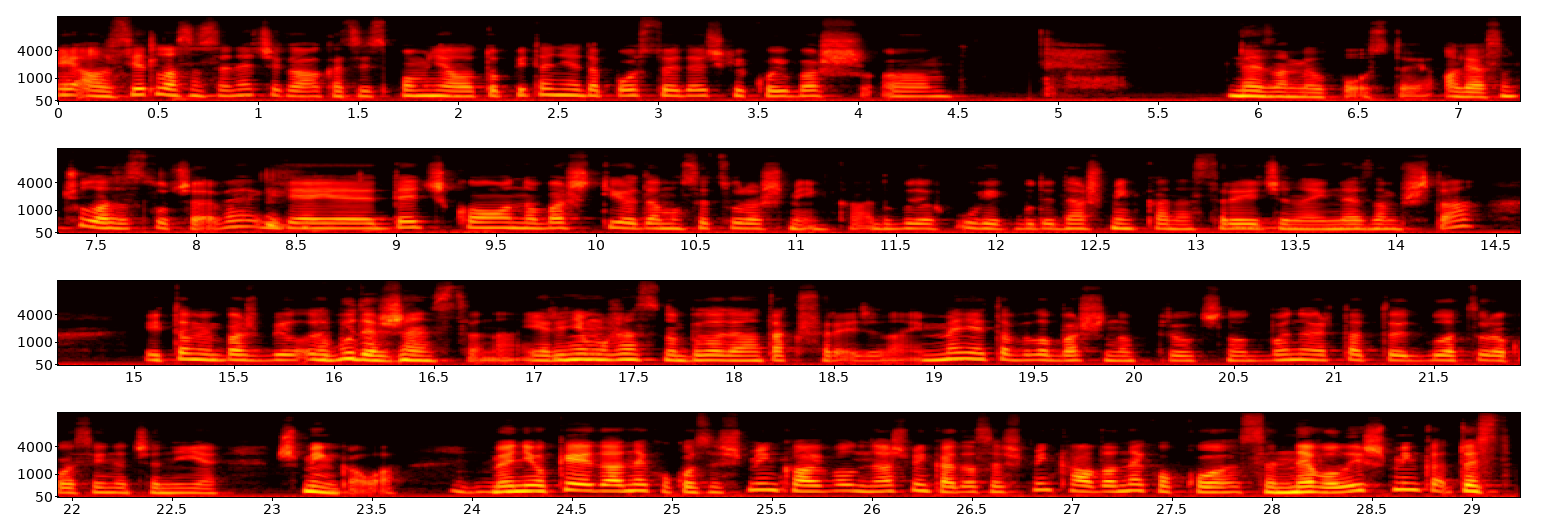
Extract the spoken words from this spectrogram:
E, ali sjetila sam se nečega kad si spominjala to pitanje da postoje dečki koji baš... um, ne znam jel postoje, ali ja sam čula za slučajeve gdje je dečko ono baš htio da mu se cura šminka, da bude, uvijek bude našminkana, sređena i ne znam šta. I to mi baš bilo, da bude ženstvena, jer je njemu ženstveno bilo da je ona tak sređena. I meni je to bilo baš ono prilično odbojno, jer tad to je bila cura koja se inače nije šminkala. Mhm. Meni je okej da neko ko se šminka i voli našminka da se šminka, ali da neko ko se ne voli šminka, to jest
